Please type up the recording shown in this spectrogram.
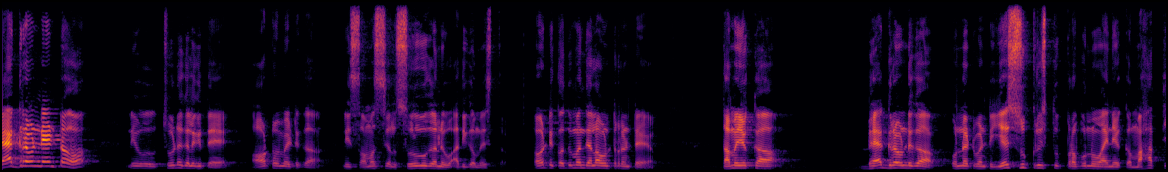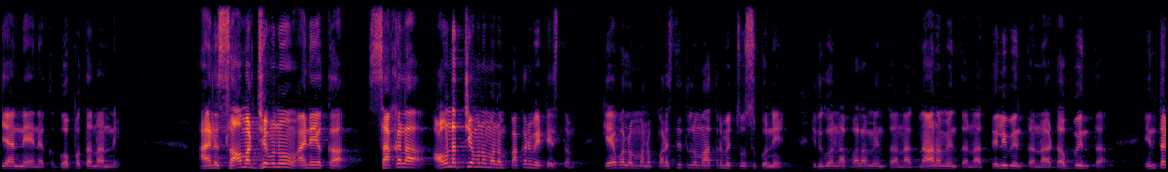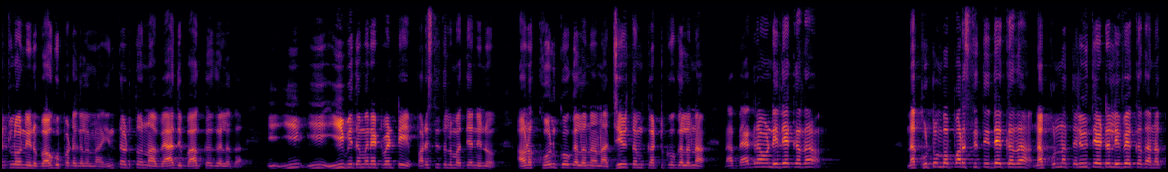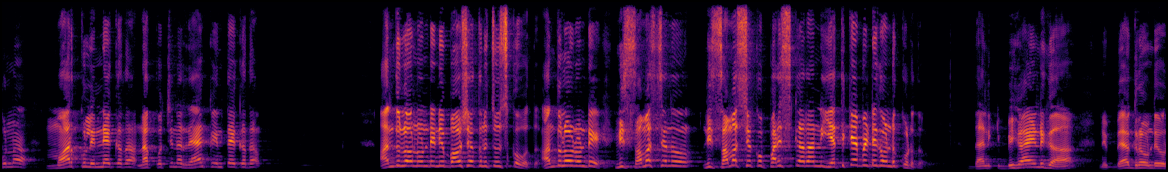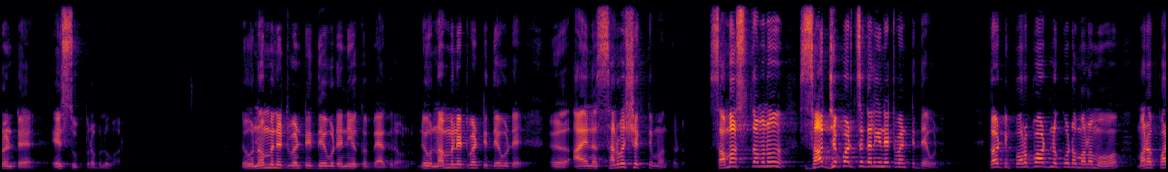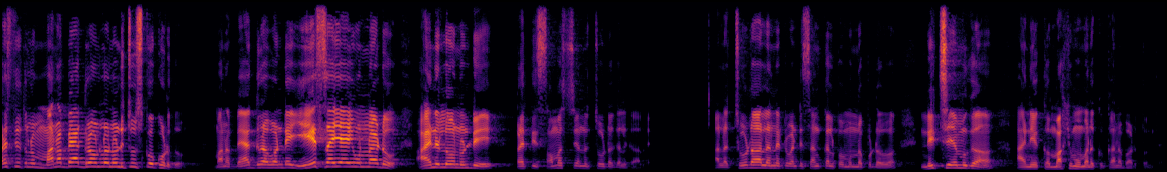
Background ఏంటో నీవు చూడగలిగితే ఆటోమేటిక్గా నీ సమస్యలు సులువుగా నువ్వు అధిగమిస్తావు. కాబట్టి కొద్దిమంది ఎలా ఉంటారంటే తమ యొక్క బ్యాక్గ్రౌండ్గా ఉన్నటువంటి యేసుక్రీస్తు ప్రభును ఆయన యొక్క మహత్యాన్ని ఆయన యొక్క గొప్పతనాన్ని ఆయన సామర్థ్యమును ఆయన యొక్క సకల ఔన్నత్యమును మనం పక్కన పెట్టేస్తాం. కేవలం మన పరిస్థితులు మాత్రమే చూసుకొని ఇదిగో నా బలం ఇంత నా జ్ఞానం ఇంత నా తెలివి ఎంత నా డబ్బు ఇంత ఇంతటిలో నేను బాగుపడగలనా? ఇంతటితో నా వ్యాధి బాగగలదా? ఈ ఈ ఈ ఈ విధమైనటువంటి పరిస్థితుల మధ్య నేను ఆమెను కోలుకోగలనా? నా జీవితం కట్టుకోగలనా? నా బ్యాక్గ్రౌండ్ ఇదే కదా. నా కుటుంబ పరిస్థితి ఇదే కదా. నాకున్న తెలివితేటలు ఇవే కదా. నాకున్న మార్కులు ఇన్నే కదా. నాకు వచ్చిన ర్యాంక్ ఇంతే కదా. అందులో నుండి నీ భవిష్యత్తును చూసుకోవద్దు. అందులో నుండి నీ సమస్యను నీ సమస్యకు పరిష్కారాన్ని ఎతికే బిడ్డగా ఉండకూడదు. దానికి బిహైండ్గా నీ బ్యాక్గ్రౌండ్ ఎవరంటే యేసు ప్రభులు వారు నువ్వు నమ్మినటువంటి దేవుడే నీ యొక్క బ్యాక్గ్రౌండ్ నువ్వు నమ్మినటువంటి దేవుడే ఆయన సర్వశక్తిమంతుడు. సమస్తమును సాధ్యపరచగలిగినటువంటి దేవుడు. కాబట్టి పొరపాటును కూడా మనము మన పరిస్థితులను మన బ్యాక్గ్రౌండ్లో నుండి చూసుకోకూడదు. మన బ్యాక్గ్రౌండే ఏసై అయి ఉన్నాడు. ఆయనలో నుండి ప్రతి సమస్యను చూడగలగాలి. అలా చూడాలన్నటువంటి సంకల్పం ఉన్నప్పుడు నిశ్చయముగా ఆయన యొక్క మహిమ మనకు కనబడుతుంది.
